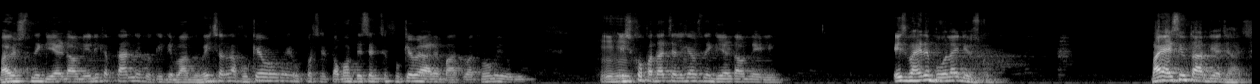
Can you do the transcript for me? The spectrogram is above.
भाई उसने गियर डाउन नहीं ली कप्तान ने क्योंकि दिमाग में वही चल रहा फूके हो गए ऊपर से टॉप ऑफ़ डिसेंट से फूके हुए आ रहे हैं बात बात हो गई होगी। इसको पता चल गया उसने गियर डाउन नहीं ली। इस भाई ने बोला ही नहीं उसको। भाई ऐसे उतार दिया जहाज़।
